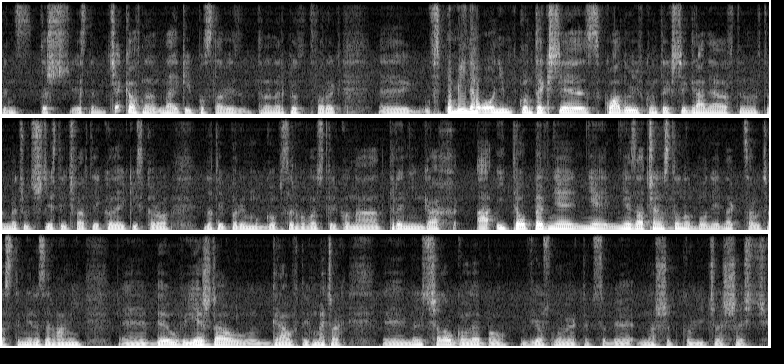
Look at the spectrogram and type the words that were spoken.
więc też jestem ciekaw, na, na jakiej podstawie trener Piotr Tworek wspominał o nim w kontekście składu i w kontekście grania w tym, w tym meczu 34 kolejki, skoro do tej pory mógł go obserwować tylko na treningach, a i to pewnie nie, nie za często, no bo on jednak cały czas z tymi rezerwami e, był, wyjeżdżał, grał w tych meczach, e, no i strzelał gole, bo wiosną, jak tak sobie na szybko liczę, 6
